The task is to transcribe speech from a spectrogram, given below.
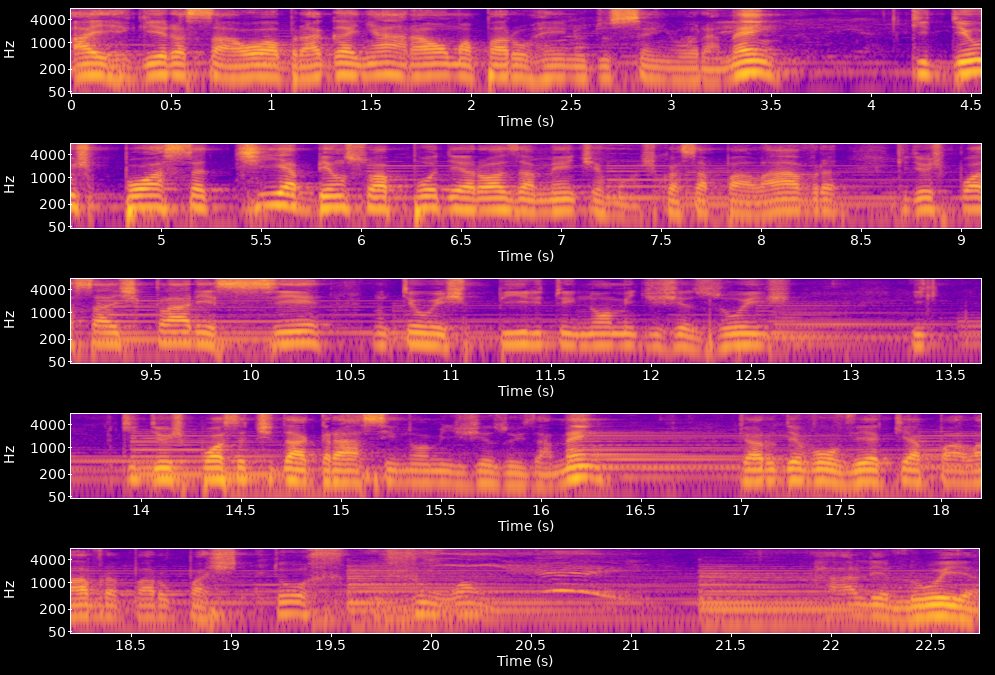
a erguer essa obra, a ganhar alma para o reino do Senhor. Amém? Que Deus possa te abençoar poderosamente, irmãos, com essa palavra. Que Deus possa esclarecer no teu espírito, em nome de Jesus. E que Deus possa te dar graça, em nome de Jesus. Amém? Quero devolver aqui a palavra para o pastor João. Aleluia.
